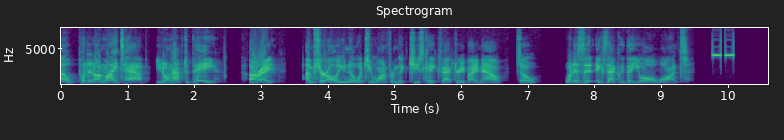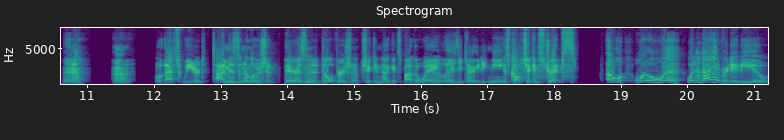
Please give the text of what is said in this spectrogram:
I'll put it on my tab. You don't have to pay. All right, I'm sure all you know what you want from the Cheesecake Factory by now. So, what is it exactly that you all want? Huh? Huh? Well, that's weird. Time is an illusion. There is an adult version of chicken nuggets, by the way. Why is he targeting me? It's called chicken strips. Oh, what, what, what did I ever do to you?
